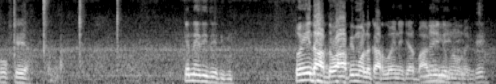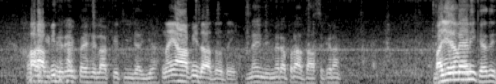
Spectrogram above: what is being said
ਓਕੇ ਆ। ਕਿੰਨੇ ਦੀ ਦੇ ਦਈਏ? ਤੁਸੀਂ ਦੱਸ ਦਿਓ ਆਪ ਹੀ ਮੁੱਲ ਕਰ ਲਓ ਇੰਨੇ ਚਿਰ ਬਾਅਦ ਨਹੀਂ ਨਹੀਂ ਬਣਾਉਣ ਵੀਰੇ ਆਪ ਹੀ ਤੇਰੇ ਪੈਸੇ ਲਾ ਕੇ ਚੀਜ਼ ਆਈ ਆ। ਨਹੀਂ ਆਪ ਹੀ ਦੱਸ ਦਿਓ ਤੁਸੀਂ। ਨਹੀਂ ਨਹੀਂ ਮੇਰਾ ਭਰਾ ਦੱਸ ਕਰਾਂ ਭਾਜੀ ਇਹਦਾ ਲੈਣੀ ਕਹਦੇ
